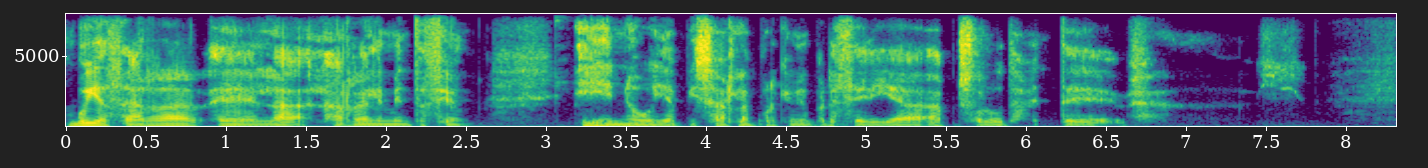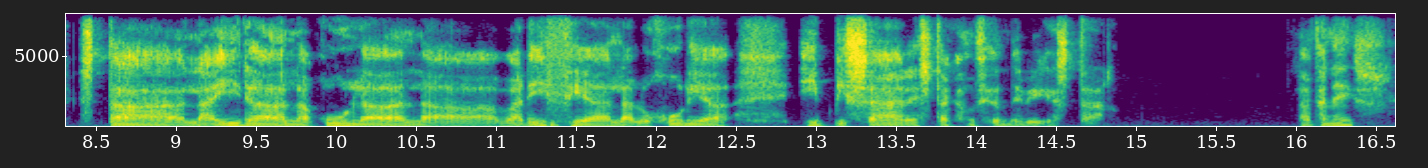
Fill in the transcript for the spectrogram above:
Voy a cerrar eh, la, la realimentación y no voy a pisarla porque me parecería absolutamente está la ira, la gula, la avaricia, la lujuria y pisar esta canción de Big Star. ¿La tenéis?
